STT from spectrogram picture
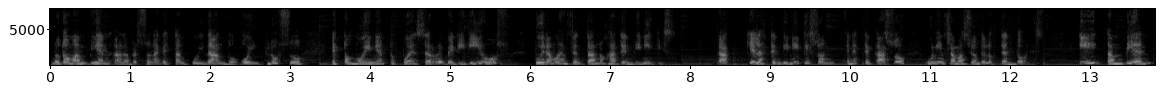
no toman bien a la persona que están cuidando o incluso estos movimientos pueden ser repetitivos, pudiéramos enfrentarnos a tendinitis. Que las tendinitis son, en este caso, una inflamación de los tendones. Y también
